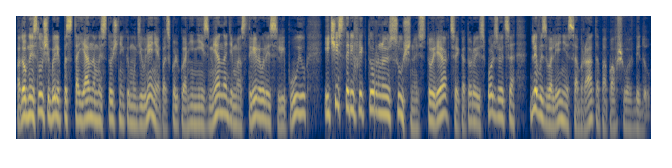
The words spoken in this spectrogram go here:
Подобные случаи были постоянным источником удивления, поскольку они неизменно демонстрировали слепую и чисто рефлекторную сущность той реакции, которая используется для вызволения собрата, попавшего в беду.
